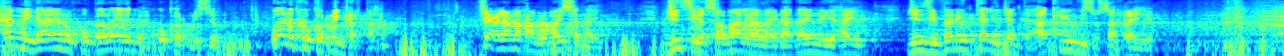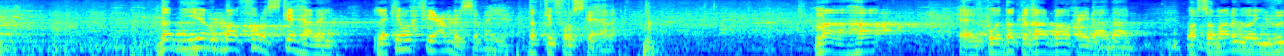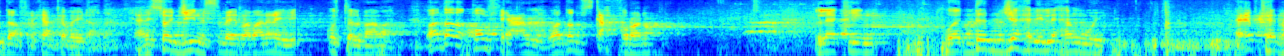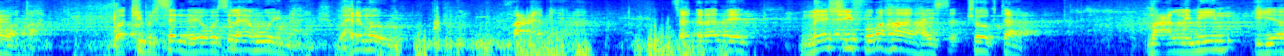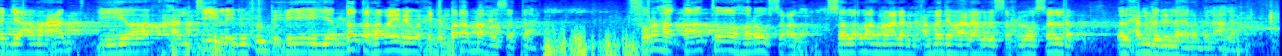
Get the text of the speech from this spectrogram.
hamigaa inuu ku galo inaad wax ku kordhiso. Waanad ku kordhin kartaa ficlan waxaan rumaysanahay. Jinsiga soomaaliga la yidhaahdaa inuu yahay jinsi very intelligent aqgiisu sarreeyo. Dad yar baa furas ka helay laakiin wax fiican bay sameeyeen. Dadkii furas ka helay. Ma aha kuwa dadka qaar baa waxay idhaahdaan war soomaalidu waa yuhuudda afrikaanka bay idhaahdaan yani soo jinis bay rabaan inay ku tilmaamaan. Waa dad aqoon fiican leh waa dad maskax furan. Laakiin waa dad jahli la han weyn. Ceebteenna waa taa waa kibirsannayo waa isla han weynahay. Waxna ma ogin waa ceeb yara saa daraaddeed meeshii furahaa haysa joogtaan macallimiin iyo jaamacad iyo hanti laydinku bixiyey iyo dad raba inay wax idin baraan ma haysataan furaha qaata oo hore u socda sal اllahuma calى muxamadi wعalى alih وصaxbi وsلم والxamdu لilaahi رab العaalamiin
